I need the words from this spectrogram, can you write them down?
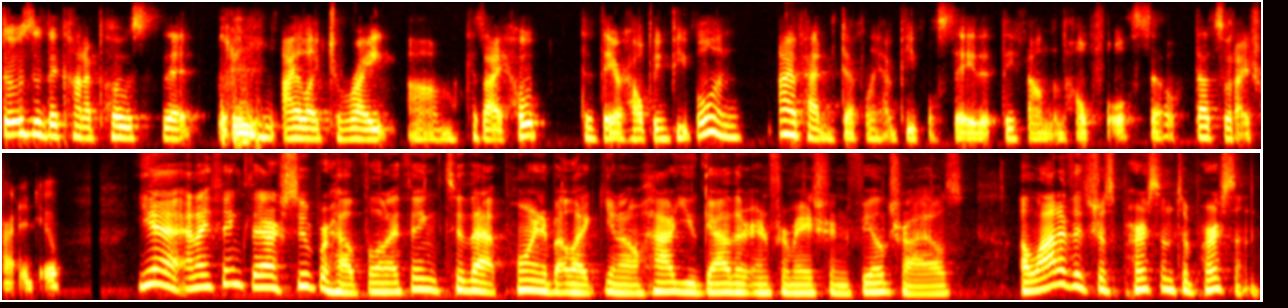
those are the kind of posts that i like to write because um, i hope that they are helping people and i've had definitely had people say that they found them helpful. So that's what i try to do yeah, and I think they are super helpful. And I think to that point about like, you know, how you gather information in field trials, a lot of it's just person to person.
